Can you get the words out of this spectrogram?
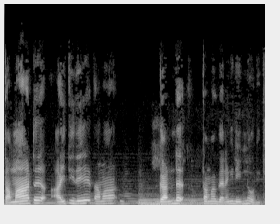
තමාට අයිතිදේ තමා ගණ්ඩ තම දැනගෙන ඉන්න ඕනික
